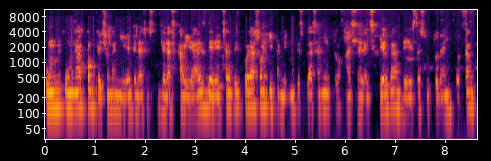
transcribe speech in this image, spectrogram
un, una compresión a nivel de las, de las cavidades derechas del corazón y también un desplazamiento hacia la izquierda de esta estructura importante.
